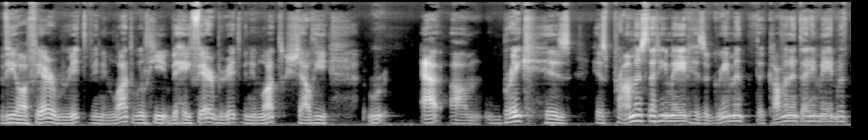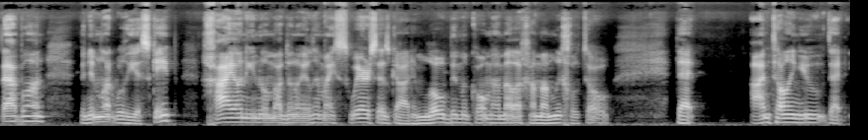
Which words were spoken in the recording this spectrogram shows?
V'hafer brit v'nimlat. Will he v'hefer brit v'nimlat? Shall he um, break his his promise that he made, his agreement, the covenant that he made with Babylon? V'nimlat. Will he escape? I swear, says God, that I'm telling you that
